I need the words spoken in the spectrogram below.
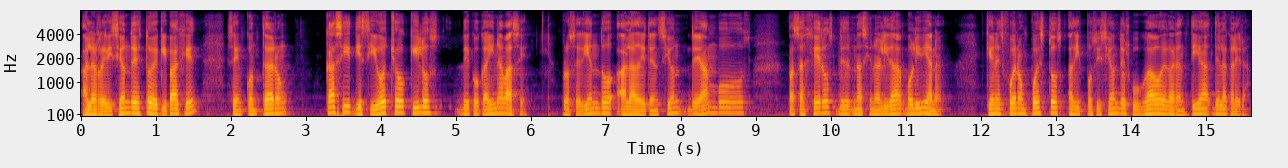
A la revisión de estos equipajes se encontraron casi 18 kilos de cocaína base, procediendo a la detención de ambos pasajeros de nacionalidad boliviana, quienes fueron puestos a disposición del juzgado de garantía de la calera.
